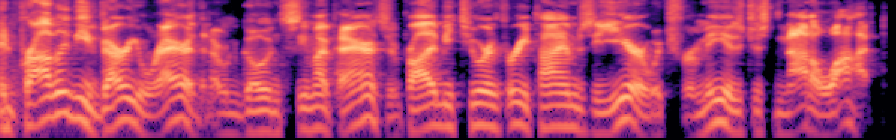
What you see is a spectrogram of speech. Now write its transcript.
it'd probably be very rare that I would go and see my parents. It'd probably be two or three times a year, which for me is just not a lot.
